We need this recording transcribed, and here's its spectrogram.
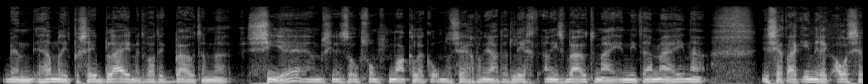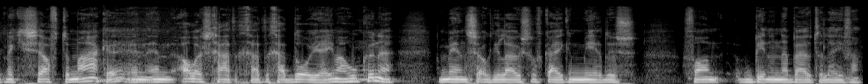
ik ben helemaal niet per se blij met wat ik buiten me zie. Hè? En misschien is het ook soms makkelijker om te zeggen van ja, dat ligt aan iets buiten mij en niet aan mij. Nou, je zegt eigenlijk indirect, alles heeft met jezelf te maken en, en alles gaat, gaat, gaat door je heen. Maar hoe kunnen mensen ook die luisteren of kijken meer dus van binnen naar buiten leven?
